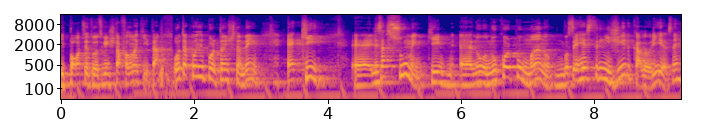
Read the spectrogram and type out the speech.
hipótese toda que a gente está falando aqui, tá? Outra coisa importante também é que é, eles assumem que é, no, no, corpo humano você restringir calorias né,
